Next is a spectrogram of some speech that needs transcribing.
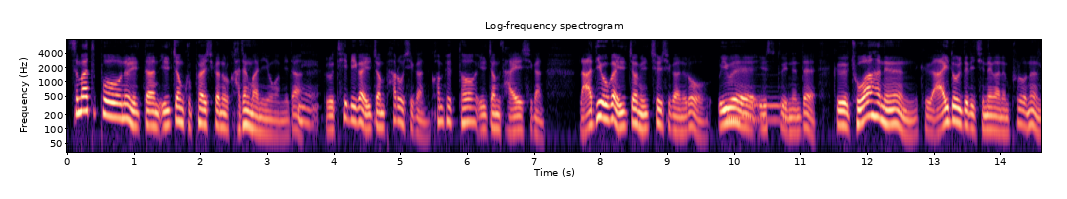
스마트폰을 일단 1.98 시간으로 가장 많이 이용합니다. 네. 그리고 TV가 1.85 시간, 컴퓨터 1.41 시간, 라디오가 1.17시간으로 의외일 음. 수도 있는데 그 좋아하는 그 아이돌들이 진행하는 프로는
